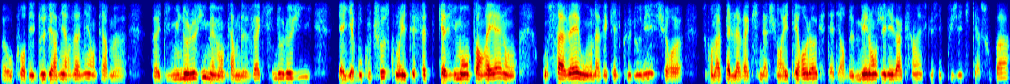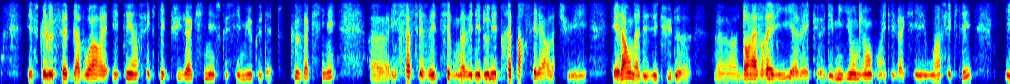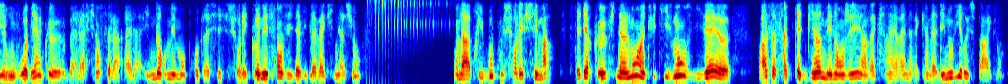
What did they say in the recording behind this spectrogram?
au cours des deux dernières années en termes d'immunologie, même en termes de vaccinologie, il y, a, beaucoup de choses qui ont été faites quasiment en temps réel. On, on savait ou on avait quelques données sur euh, ce qu'on appelle la vaccination hétérologue, c'est-à-dire de mélanger les vaccins. Est-ce que c'est plus efficace ou pas? Est-ce que le fait d'avoir été infecté puis vacciné, est-ce que c'est mieux que d'être que vacciné? Euh, Et ça, on avait des données très parcellaires là-dessus. Et, et, là, on a des études euh, dans la vraie vie avec des millions de gens qui ont été vaccinés ou infectés et on voit bien que bah, la science, elle a, elle a, énormément progressé sur les connaissances vis-à-vis de la vaccination. On a appris beaucoup sur les schémas, c'est-à-dire que finalement, intuitivement, on se disait, euh, ah, ça serait peut-être bien de mélanger un vaccin ARN avec un adénovirus, par exemple.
